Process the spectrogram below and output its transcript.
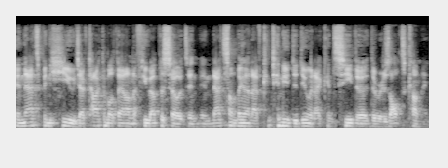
and that's been huge. I've talked about that on a few episodes, and, and, that's something that I've continued to do, and I can see the the results coming.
